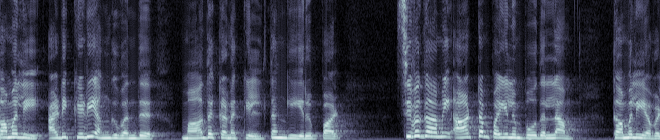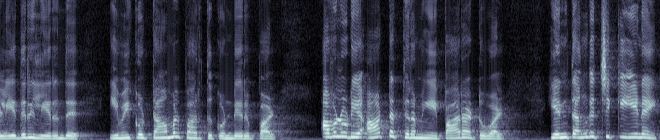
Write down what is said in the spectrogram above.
கமலி அடிக்கடி அங்கு வந்து மாதக்கணக்கில் தங்கியிருப்பாள். சிவகாமி ஆட்டம் பயிலும் போதெல்லாம் கமலி அவள் எதிரில் இருந்து இமை கொட்டாமல் பார்த்து கொண்டிருப்பாள். அவளுடைய ஆட்டத் திறமையை பாராட்டுவாள். என் தங்கச்சிக்கு இணை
